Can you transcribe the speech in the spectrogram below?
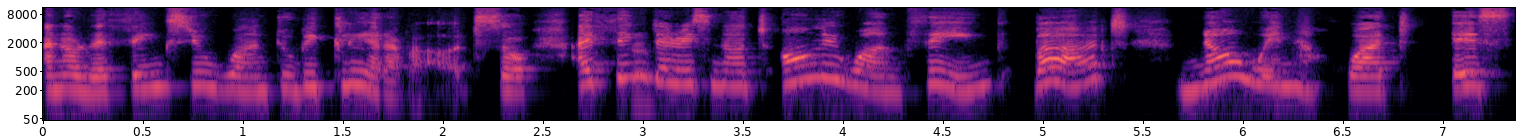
and on the things you want to be clear about. So I think there is not only one thing, but knowing what is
